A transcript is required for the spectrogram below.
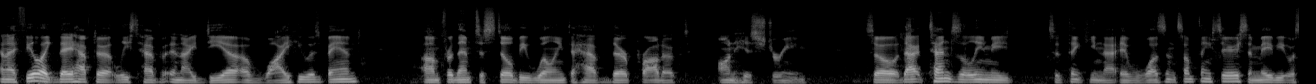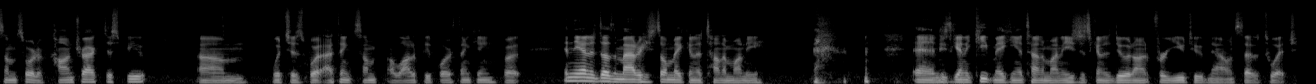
and I feel like they have to at least have an idea of why he was banned um, for them to still be willing to have their product on his stream. So that tends to lean me to thinking that it wasn't something serious and maybe it was some sort of contract dispute, um, which is what I think some a lot of people are thinking. But in the end, it doesn't matter. He's still making a ton of money, and he's going to keep making a ton of money. He's just going to do it on for YouTube now instead of Twitch.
